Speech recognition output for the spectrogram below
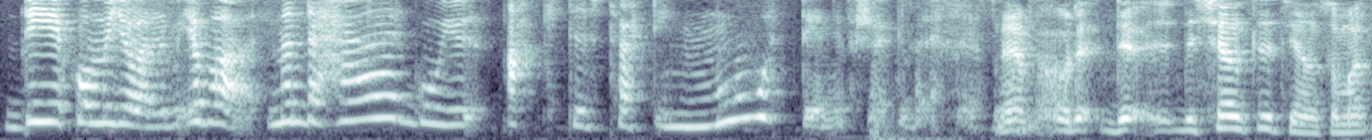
Det kommer göra det. Jag bara, men det här går ju aktivt tvärt emot det ni försöker berätta i Nej, och det, det, det känns lite grann som att,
